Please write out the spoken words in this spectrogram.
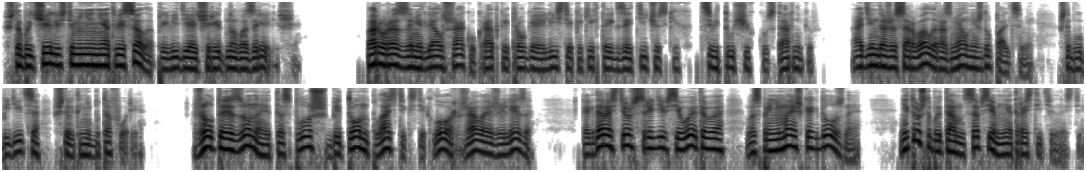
чтобы челюсть у меня не отвисала при виде очередного зрелища. Пару раз замедлял шаг, украдкой трогая листья каких-то экзотических цветущих кустарников. Один даже сорвал и размял между пальцами, чтобы убедиться, что это не бутафория. Желтая зона — это сплошь бетон, пластик, стекло, ржавое железо. Когда растешь среди всего этого, воспринимаешь как должное. Не то чтобы там совсем нет растительности.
